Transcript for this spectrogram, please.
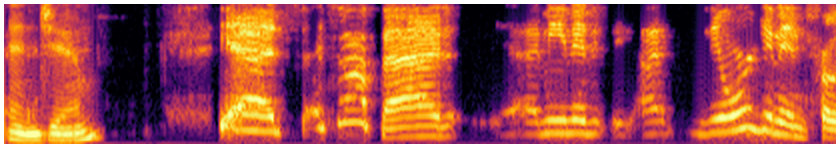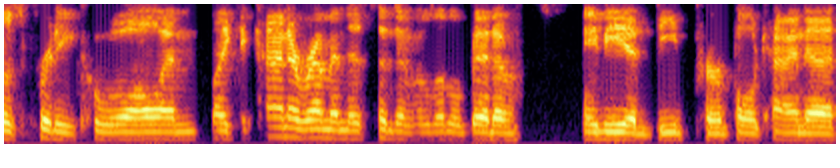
and Jim, yeah, it's it's not bad. I mean, it I, the organ intro is pretty cool, and like it kind of reminiscent of a little bit of maybe a deep purple kind of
